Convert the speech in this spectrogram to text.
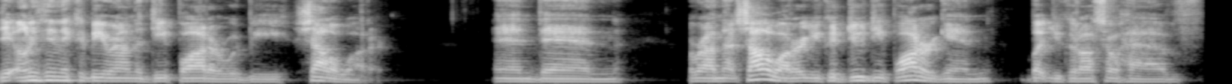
the only thing that could be around the deep water would be shallow water. And then around that shallow water, you could do deep water again, but you could also have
